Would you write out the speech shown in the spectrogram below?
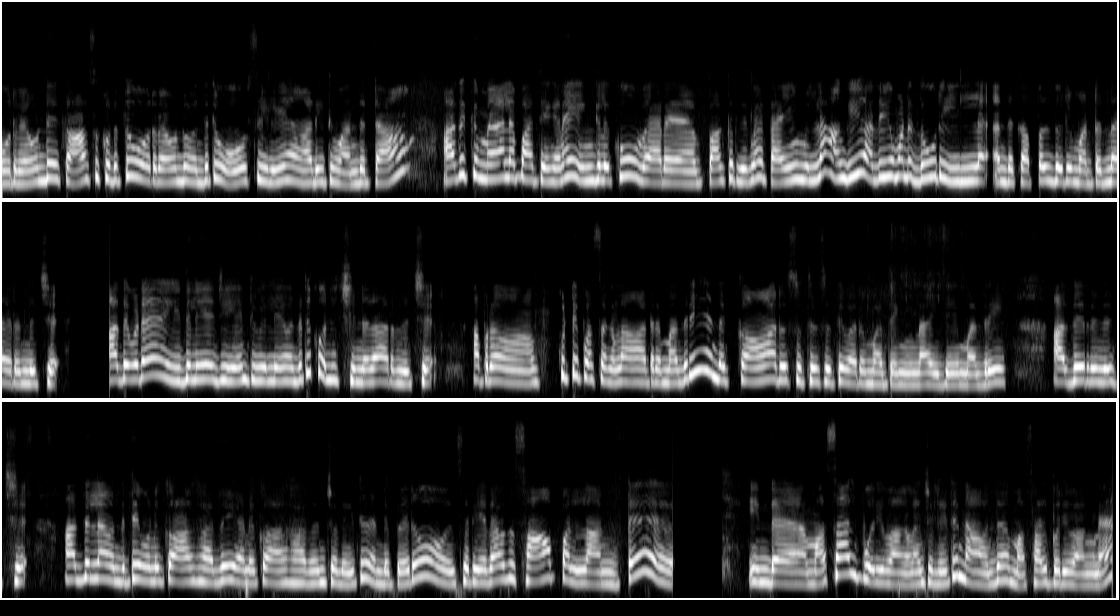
ஒரு ரவுண்டு காசு கொடுத்து ஒரு ரவுண்டு வந்துட்டு ஓசிலேயே ஆடிட்டு வந்துட்டான் அதுக்கு மேலே பார்த்தீங்கன்னா எங்களுக்கும் வேற பார்க்கறதுக்குலாம் டைம் இல்லை. அங்கேயும் அதிகமான தூரம் இல்லை. அந்த கப்பல் தூரி மட்டும்தான் இருந்துச்சு. அதை விட இதுலேயே ஜிஎன்டிவிலேயே வந்துட்டு கொஞ்சம் சின்னதாக இருந்துச்சு. அப்புறம் குட்டி பசங்களாம் ஆடுற மாதிரி அந்த காரை சுற்றி சுற்றி வரும் பார்த்தீங்களா இதே மாதிரி அது இருந்துச்சு. அதெல்லாம் வந்துட்டு உனக்கும் ஆகாது எனக்கும் ஆகாதுன்னு சொல்லிட்டு ரெண்டு பேரும் சரி ஏதாவது சாப்பிட்லான்ட்டு இந்த மசால் பொரி வாங்கலாம்னு சொல்லிட்டு நான் வந்து மசால் பொரி வாங்கினேன்.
